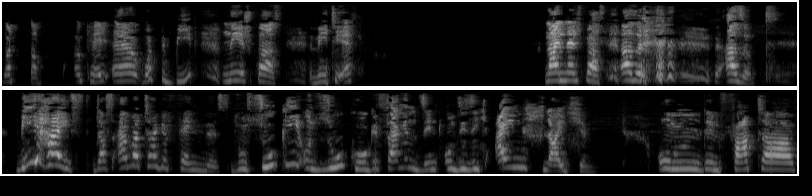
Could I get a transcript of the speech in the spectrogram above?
What the. Okay, äh, what the beep? Nee, Spaß. WTF. Nein, nein, Spaß. Also, also, Wie heißt das Avatar-Gefängnis, wo Suki und Suko gefangen sind und sie sich einschleichen, um den Vater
